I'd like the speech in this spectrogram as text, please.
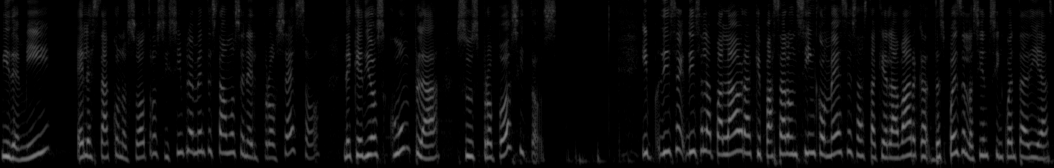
ni de mí, él está con nosotros y simplemente estamos en el proceso de que Dios cumpla sus propósitos. Y dice, dice la palabra que pasaron cinco meses hasta que la barca, después de los 150 días,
